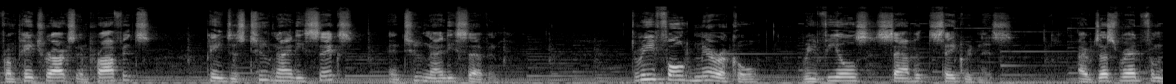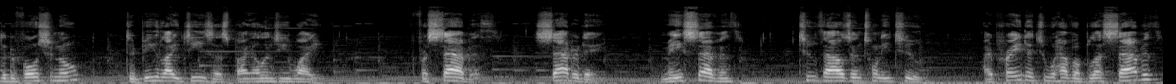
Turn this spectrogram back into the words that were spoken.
From Patriarchs and Prophets, pages 296 and 297 threefold miracle reveals Sabbath sacredness. I've just read from the devotional To Be Like Jesus by Ellen G. White. For Sabbath, Saturday, May 7th, 2022. I pray that you will have a blessed Sabbath.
